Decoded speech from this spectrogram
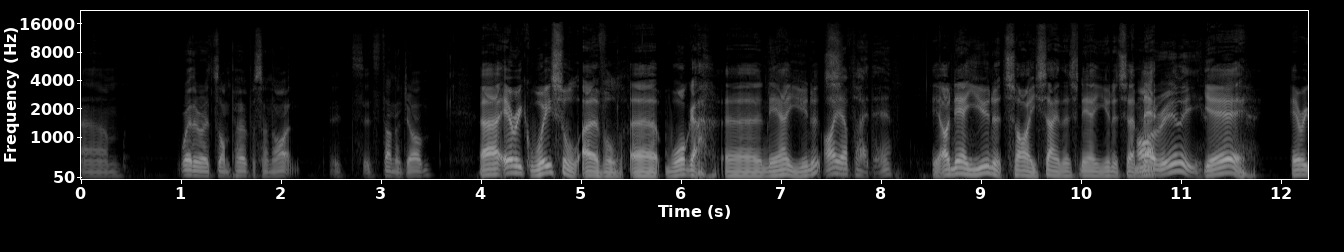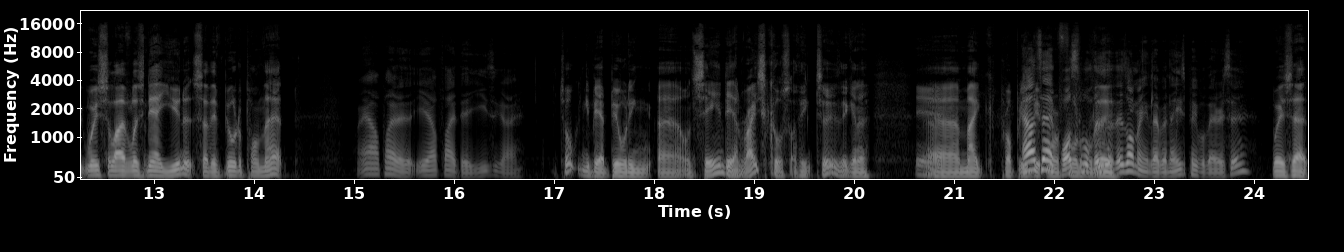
Um, whether it's on purpose or not, it's it's done the job. uh, Eric Weissel Oval, uh, Wagga, uh, now units. Oh yeah, I played there. Yeah, oh, now units. Oh, he's saying that's now units. Uh, oh really? Yeah. Eric Weissel Oval is now units, so they've built upon that. Yeah, I played it. Yeah, I played there years ago. Talking about building uh, on Sandown Racecourse, I think too. They're going to Yeah. uh, make property How's that more possible? There's, there. there's not many Lebanese people there, is there? Where's that?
